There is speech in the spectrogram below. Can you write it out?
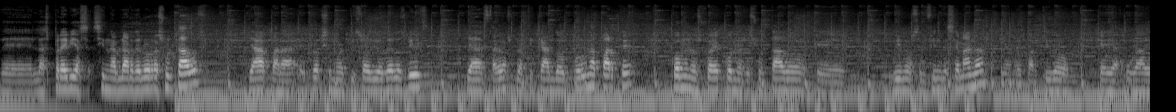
de las previas sin hablar de los resultados, ya para el próximo episodio de los Bills ya estaremos platicando por una parte cómo nos fue con el resultado que vimos el fin de semana en el partido que haya jugado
